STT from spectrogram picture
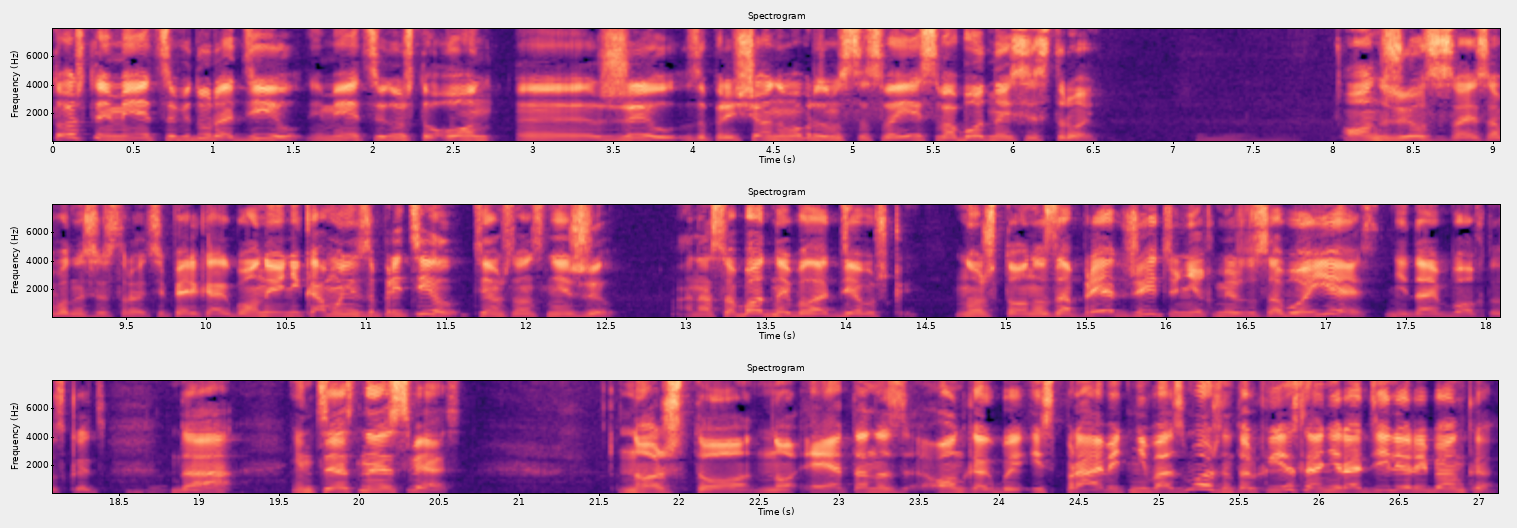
То, что имеется в виду родил, имеется в виду, что он э, жил запрещенным образом со своей свободной сестрой. Он жил со своей свободной сестрой. Теперь как бы он ее никому не запретил тем, что он с ней жил. Она свободной была девушкой. Ну что, но запрет жить у них между собой есть. Не дай бог, так сказать. Да, инцестная связь. Но что? Но это он как бы исправить невозможно, только если они родили ребенка.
